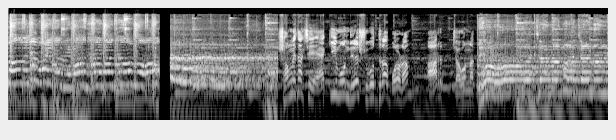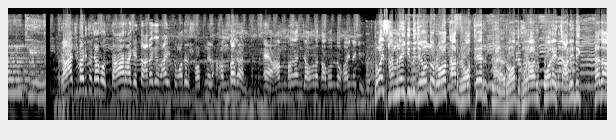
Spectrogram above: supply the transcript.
বল সঙ্গে থাকছে একই মন্দিরে সুভদ্রা, বলরাম আর জগন্নাথ রাজবাড়ি তো যাব, তার আগে তার আগে ভাই তোমাদের স্বপ্নের আমবাগান। হ্যাঁ আম বাগান তা বললে হয় নাকি? তো সামনেই কিন্তু যেহেতু রথ আর রথের হ্যাঁ রথ ঘোরার পরে চারিদিক হ্যাঁ দা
